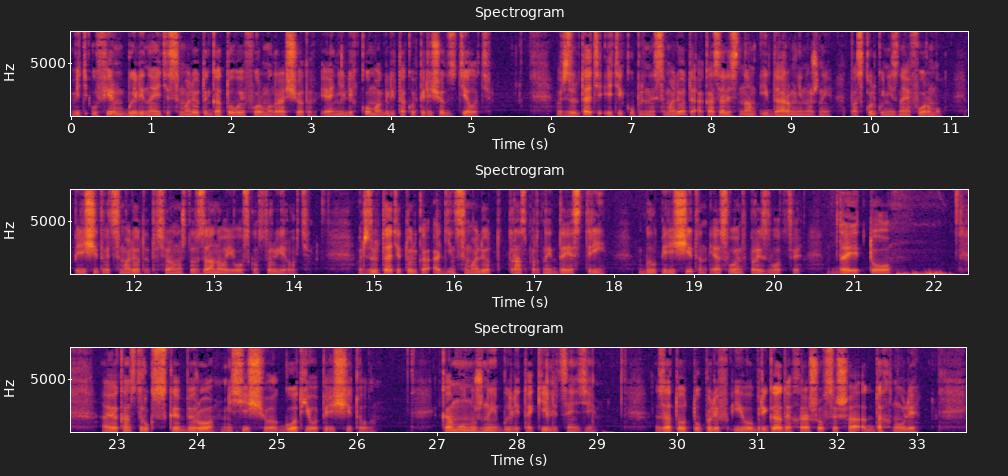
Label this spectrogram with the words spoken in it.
Ведь у фирм были на эти самолеты готовые формулы расчетов, и они легко могли такой пересчет сделать. В результате эти купленные самолеты оказались нам и даром не нужны, поскольку, не зная формул, пересчитывать самолет это все равно, что заново его сконструировать. В результате только один самолет, транспортный ДС-3, был пересчитан и освоен в производстве. Да и то. Авиаконструкторское бюро Месищева год его пересчитывало. Кому нужны были такие лицензии? Зато Туполев и его бригада хорошо в США отдохнули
